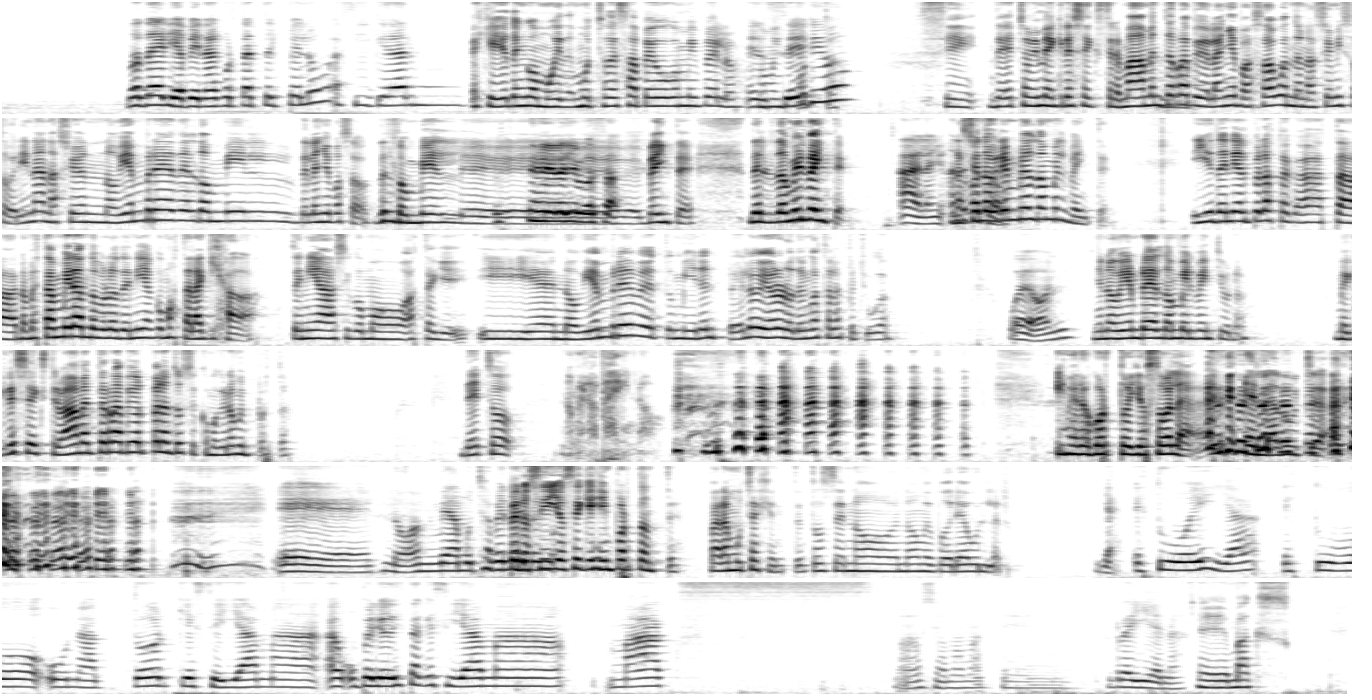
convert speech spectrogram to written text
¿No te daría pena cortarte el pelo? Así quedar. Es que yo tengo muy, mucho desapego con mi pelo. ¿En no me serio? importa. Sí, de hecho a mí me crece extremadamente rápido. El año pasado, cuando nació mi sobrina, nació en noviembre del 2000, del año pasado, del 2000, eh, El año pasado. 20, del 2020. Ah, el año. Nació en noviembre del 2020. Y yo tenía el pelo hasta acá, hasta, no me están mirando, pero lo tenía como hasta la quijada. tenía así como hasta aquí. Y en noviembre me miré el pelo y ahora lo tengo hasta las pechugas. Weón. En noviembre del 2021. Me crece extremadamente rápido el pelo, entonces como que no me importa. De hecho, no me lo peino. y me lo corto yo sola en la ducha. Eh, no, a mí me da mucha pena. Pero sí, tengo- yo sé que es importante para mucha gente, entonces no, no me podría burlar. Ya, estuvo ella, estuvo un actor que se llama, ah, un periodista que se llama Max, no, no se llama Max, eh, Rellena. Eh, Max,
